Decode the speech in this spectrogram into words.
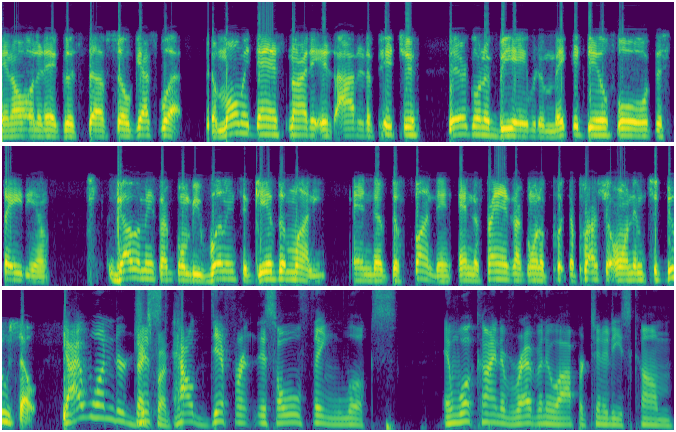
and all of that good stuff. So guess what? The moment Dan Snyder is out of the picture, they're going to be able to make a deal for the stadium. Governments are going to be willing to give the money and the, the funding, and the fans are going to put the pressure on them to do so. Yeah, I wonder just bud. how different this whole thing looks and what kind of revenue opportunities come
